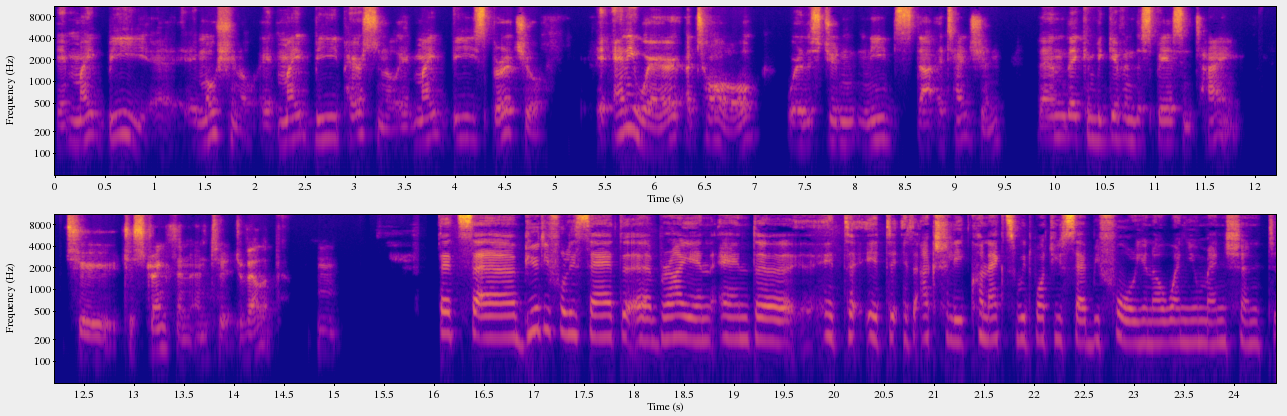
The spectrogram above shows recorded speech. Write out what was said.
It might be uh, emotional. It might be personal. It might be spiritual. Anywhere at all where the student needs that attention, then they can be given the space and time to to strengthen and to develop. Hmm. That's uh, beautifully said, uh, Brian, and uh, it, it it actually connects with what you said before. You know, when you mentioned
